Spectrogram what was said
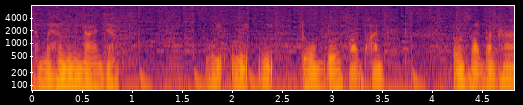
ทำไมทำนี้นานจัง อุ้ยอุ้ยอุ้ยโดนโดนสองพันโดนสองพันห้า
